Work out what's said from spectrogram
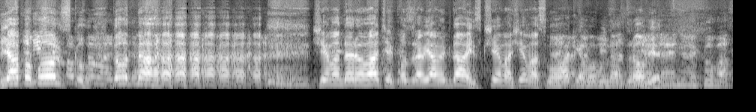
Ja po polsku, do dna. Siemandero Maciek, pozdrawiamy Gdańsk. Siema, siema, Słowakia Tak, mówi na zdrowie. Nie, nie, Kuba.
